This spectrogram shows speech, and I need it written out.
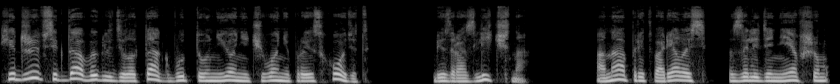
Хиджи всегда выглядела так, будто у нее ничего не происходит. Безразлично. Она притворялась заледеневшим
